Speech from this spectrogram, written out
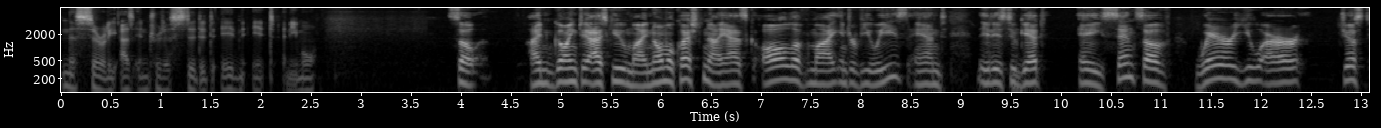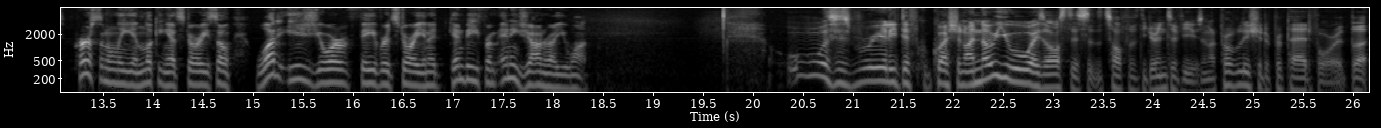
necessarily as interested in it anymore. So, I'm going to ask you my normal question I ask all of my interviewees, and it is to mm-hmm. get a sense of where you are just personally in looking at stories. So, what is your favorite story? And it can be from any genre you want. Ooh, this is really difficult question. I know you always ask this at the top of your interviews, and I probably should have prepared for it, but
